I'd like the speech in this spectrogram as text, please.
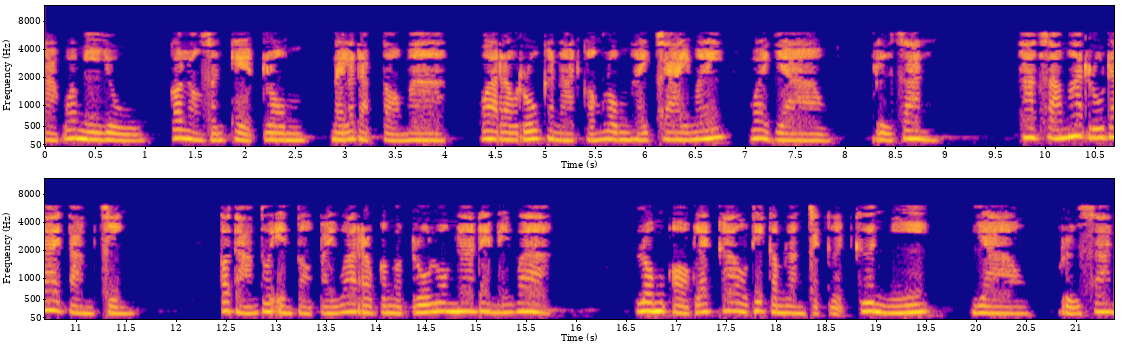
หากว่ามีอยู่ ก็ลองสังเกตลมในระดับต่อมา ว่าเรารู้ขนาดของลมหายใจไหม ว่ายาว หรือสั้น หากสามารถรู้ได้ตามจริง ก็ถามตัวเองต่อไปว่าเรากำหนดรู้ล่วงหน้าได้ไหมว่า ลมออกและเข้าที่กำลังจะเกิดขึ้นนี้ ยาวหรือสั้น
